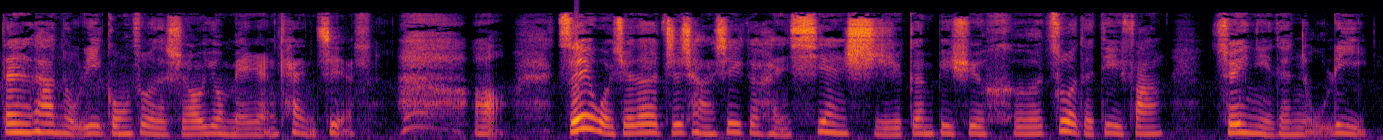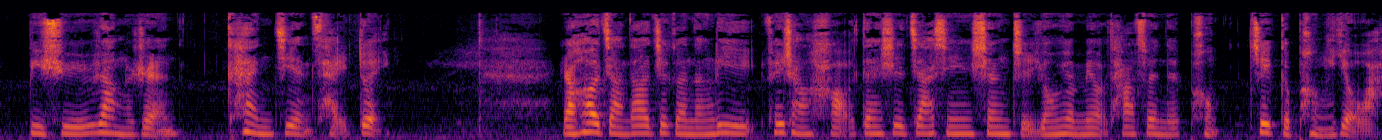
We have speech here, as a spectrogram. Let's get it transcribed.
但是他努力工作的时候，又没人看见。哦，所以我觉得职场是一个很现实跟必须合作的地方，所以你的努力必须让人看见才对。然后讲到这个能力非常好，但是加薪升职永远没有他份的朋这个朋友啊。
